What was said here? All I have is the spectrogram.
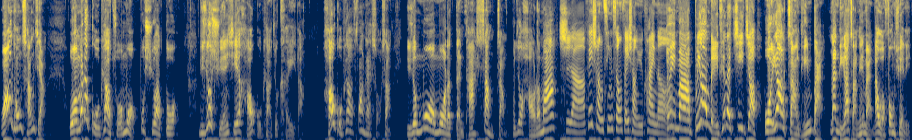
王彤常讲，我们的股票琢磨不需要多，你就选一些好股票就可以了。好股票放在手上，你就默默的等它上涨，不就好了吗？是啊，非常轻松，非常愉快呢。对嘛？不要每天的计较，我要涨停板，那你要涨停板，那我奉劝你，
